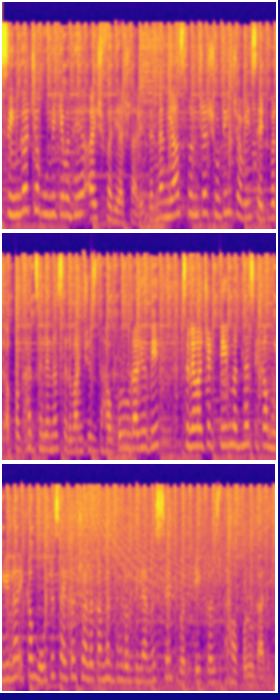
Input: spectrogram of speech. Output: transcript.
सिंगरच्या भूमिकेमध्ये ऐश्वर्या असणार आहे. दरम्यान याच फिल्मच्या शूटिंगच्या वेळी सेटवर अपघात झाल्यानं सर्वांचीच धावपळ उडाली होती. सिनेमाच्या टीममधल्याच एका मुलीला एका मोटरसायकल चालकानं धडक दिल्यानं सेटवर एकच धावपळ उडाली.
